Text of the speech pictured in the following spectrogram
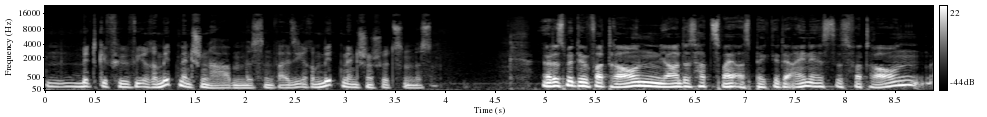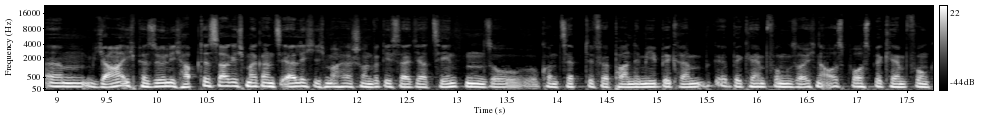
Mitgefühl für ihre Mitmenschen haben müssen, weil sie ihre Mitmenschen schützen müssen. Ja, das mit dem Vertrauen, ja, das hat zwei Aspekte. Der eine ist das Vertrauen. Ähm, ja, ich persönlich habe das, sage ich mal ganz ehrlich. Ich mache ja schon wirklich seit Jahrzehnten so Konzepte für Pandemiebekämpfung, solchen Ausbruchsbekämpfung.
